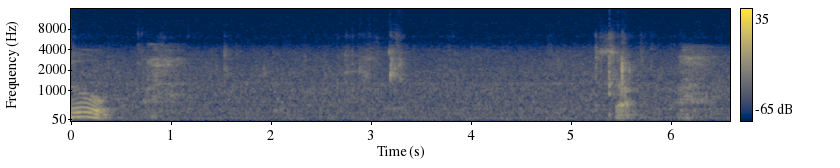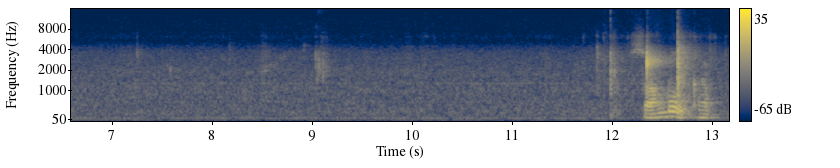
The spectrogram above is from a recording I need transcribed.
ลูก สองสองลูกครับ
